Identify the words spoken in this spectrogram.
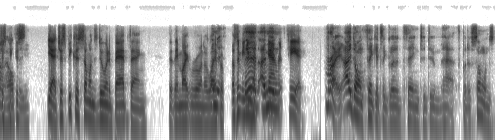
just healthy. because- yeah, just because someone's doing a bad thing that they might ruin their life of doesn't mean you have to I mean- guarantee it. Right. I don't think it's a good thing to do meth, but if someone's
